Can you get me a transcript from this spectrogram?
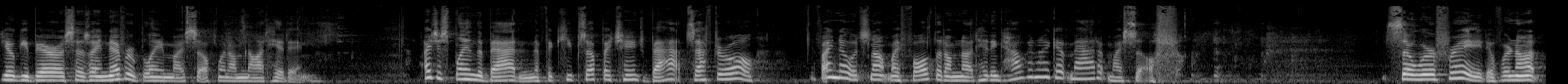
Yogi Berra says, I never blame myself when I'm not hitting. I just blame the bat, and if it keeps up, I change bats. After all, if I know it's not my fault that I'm not hitting, how can I get mad at myself? so we're afraid if we're not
